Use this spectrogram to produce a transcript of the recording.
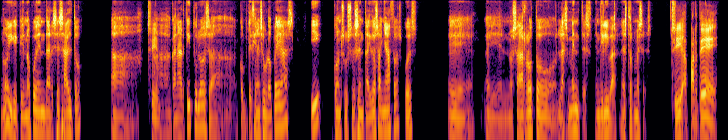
¿no? y que, que no pueden dar ese salto a, Sí. a ganar títulos, a competiciones europeas y con sus 62 añazos, pues eh, eh, nos ha roto las mentes Mendilibar en estos meses. Sí, aparte,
